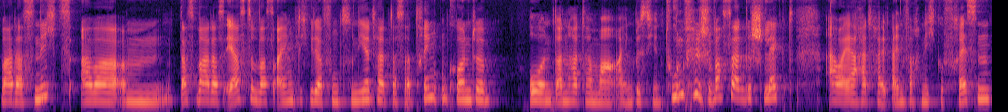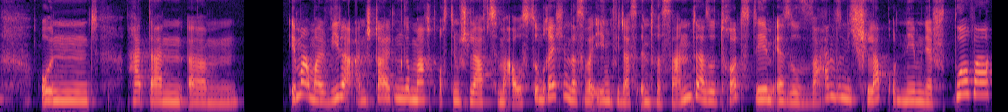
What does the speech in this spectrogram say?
war das nichts. Aber ähm, das war das Erste, was eigentlich wieder funktioniert hat, dass er trinken konnte. Und dann hat er mal ein bisschen Thunfischwasser geschleckt, aber er hat halt einfach nicht gefressen und hat dann ähm, immer mal wieder Anstalten gemacht, aus dem Schlafzimmer auszubrechen. Das war irgendwie das Interessante. Also trotzdem er so wahnsinnig schlapp und neben der Spur war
